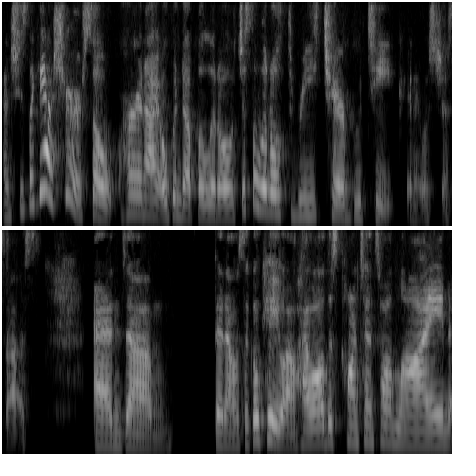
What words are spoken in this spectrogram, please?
And she's like, "Yeah, sure." So her and I opened up a little, just a little three chair boutique, and it was just us. And um, then I was like, okay, well, I'll have all this content online.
